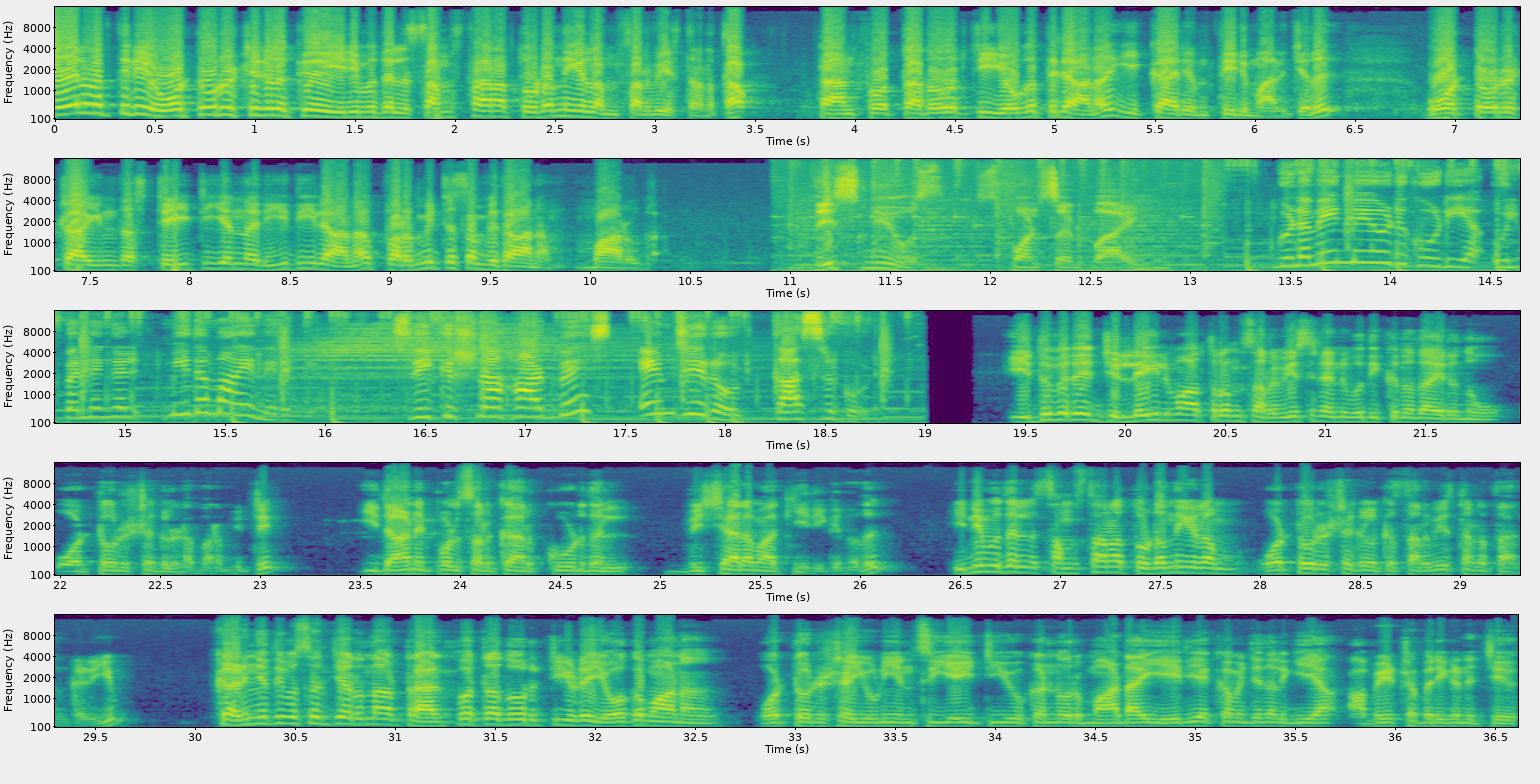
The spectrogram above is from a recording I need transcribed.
കേരളത്തിലെ ഓട്ടോറിക്ഷകൾക്ക് ഇനി മുതൽ സംസ്ഥാനത്തുടനീളം സർവീസ് നടത്താം. ട്രാൻസ്പോർട്ട് അതോറിറ്റി യോഗത്തിലാണ് ഇക്കാര്യം തീരുമാനിച്ചത്. ഓട്ടോറിക്ഷ ഇൻ ദ സ്റ്റേറ്റ് എന്ന രീതിയിലാണ് പെർമിറ്റ് സംവിധാനം മാറുക. This news sponsored by ഗുണമേന്മയോട് കൂടിയ ഉൽപ്പന്നങ്ങൾ മിതമായ നിരക്കിൽ. Sreekrishna hardwares M G road Kasaragod. ഇതുവരെ ജില്ലയിൽ മാത്രം സർവീസിന് അനുവദിക്കുന്നതായിരുന്നു ഓട്ടോറിക്ഷകളുടെ പെർമിറ്റ്. ഇതാണിപ്പോൾ സർക്കാർ കൂടുതൽ വിശാലമാക്കിയിരിക്കുന്നത്. ഇനി മുതൽ സംസ്ഥാനത്തുടനീളം ഓട്ടോറിക്ഷകൾക്ക് സർവീസ് നടത്താൻ കഴിയും. കഴിഞ്ഞ ദിവസം ചേർന്ന ട്രാൻസ്പോർട്ട് അതോറിറ്റിയുടെ യോഗമാണ് auto rickshaw union C I T U Kannur Madayi area committee നൽകിയ അപേക്ഷ പരിഗണിച്ച്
